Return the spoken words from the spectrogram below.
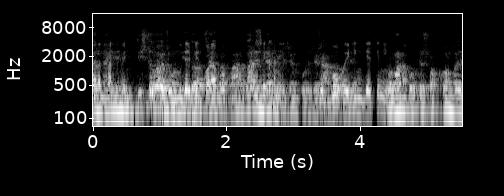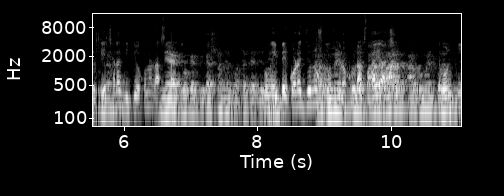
তারা থাকবেন যোগ্যদের বের করা হোক সেখানে যোগ্য ওয়েটিংদেরকে নিয়োগ করা এছাড়া দ্বিতীয় কোনো রাস্তা এবং এই বের করার জন্য সমস্ত রকম করে রাস্তাই আছে। এমনকি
